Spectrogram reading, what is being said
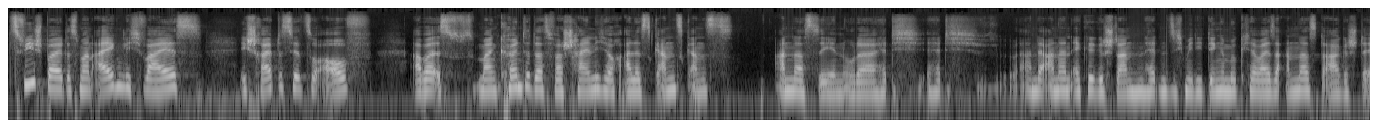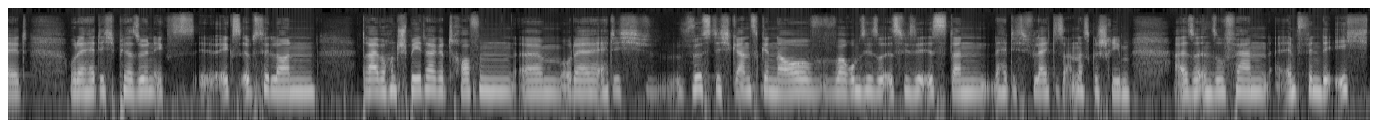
Zwiespalt, dass man eigentlich weiß, ich schreibe das jetzt so auf, aber es, man könnte das wahrscheinlich auch alles ganz, ganz anders sehen oder hätte ich, hätte ich an der anderen Ecke gestanden, hätten sich mir die Dinge möglicherweise anders dargestellt oder hätte ich Person X, XY drei Wochen später getroffen ähm, oder hätte ich, wüsste ich ganz genau, warum sie so ist, wie sie ist, dann hätte ich vielleicht das anders geschrieben. Also insofern empfinde ich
